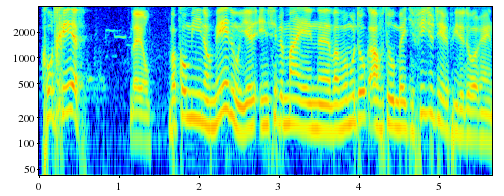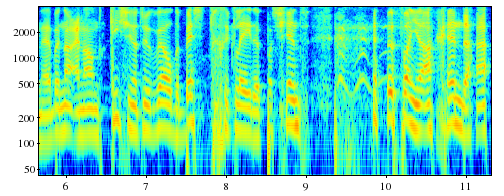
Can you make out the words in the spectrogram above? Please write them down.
Goed, Geert. Leon. Wat kom je hier nog meer doen? Je, je zit bij mij in... eh, want we moeten ook af en toe een beetje fysiotherapie er doorheen hebben. Nou, en dan kies je natuurlijk wel de best geklede patiënt van je agenda.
